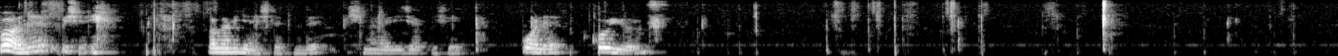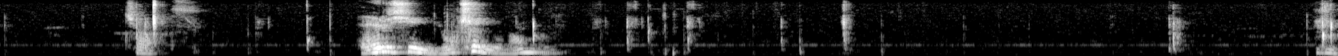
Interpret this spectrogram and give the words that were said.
Böyle bir şey. Alanı genişletmede işime yarayacak bir şey. Böyle koyuyorum. Çat. Her şey yok ediyor lan bu.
